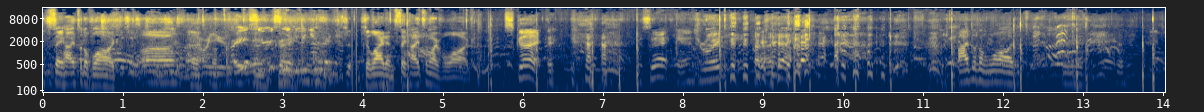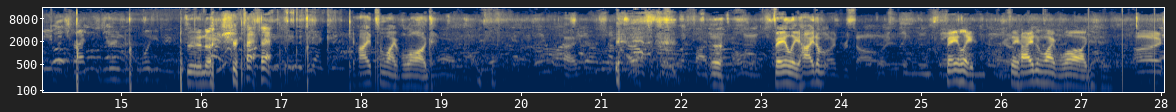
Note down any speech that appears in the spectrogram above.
say hi to the vlog. Uh, how are you? Are you seriously doing that right now? Jeliden, say hi to my vlog. It's good. What's that, Android? Hi to the vlog. Dude, no, hi to my vlog. Uh, Bailey, hi to Bailey. Say hi to my vlog. Hi.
